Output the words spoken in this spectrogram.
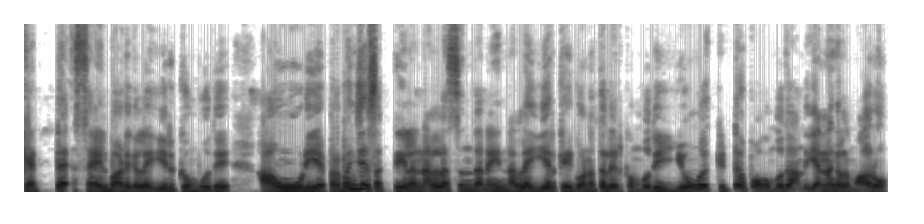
கெட்ட செயல்பாடுகளில் இருக்கும்போது அவங்களுடைய பிரபஞ்ச சக்தியில் நல்ல சிந்தனை நல்ல இயற்கை குணத்தில் இருக்கும்போது இவங்க கிட்ட போகும்போது அந்த எண்ணங்கள் மாறும்.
